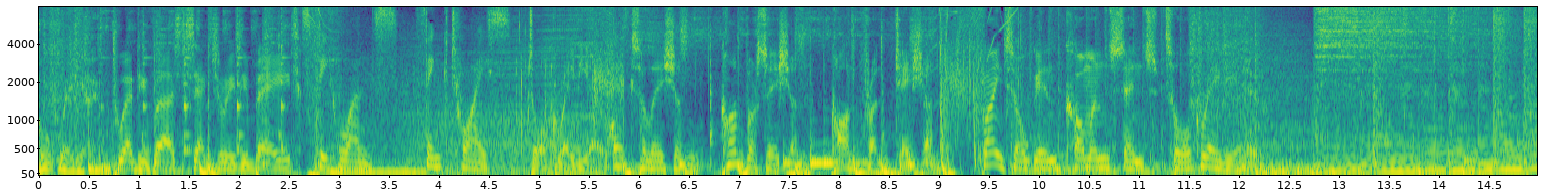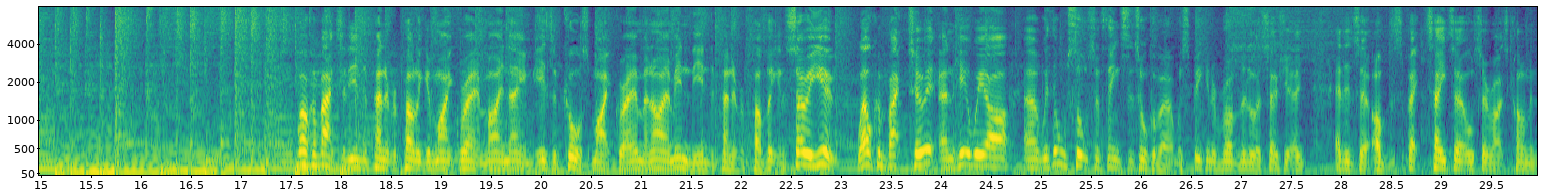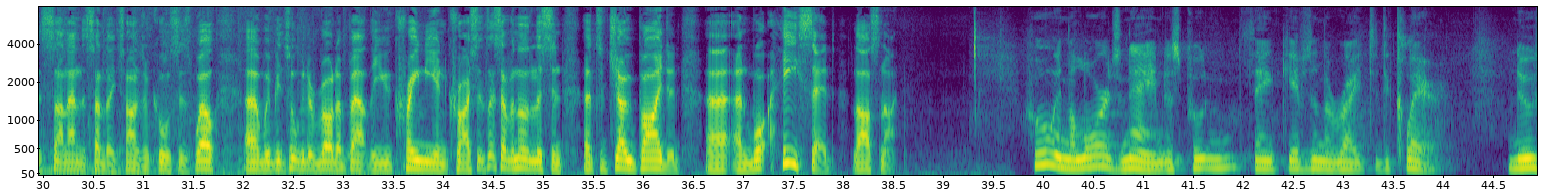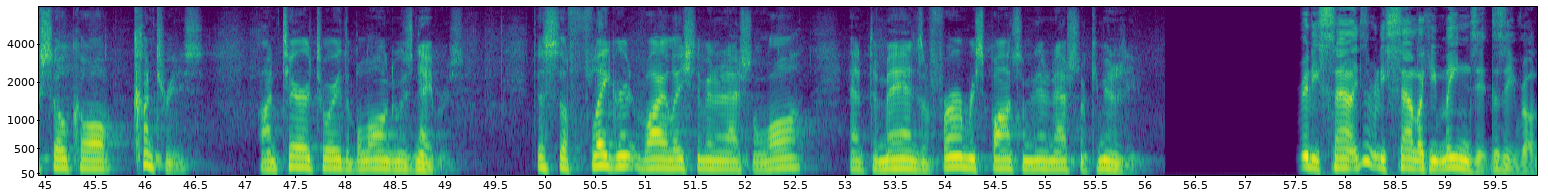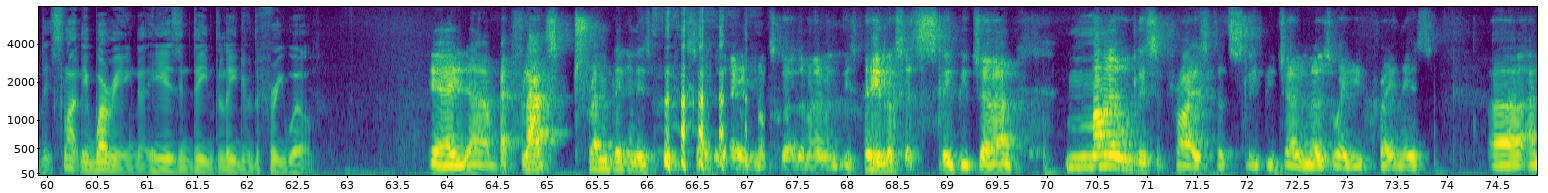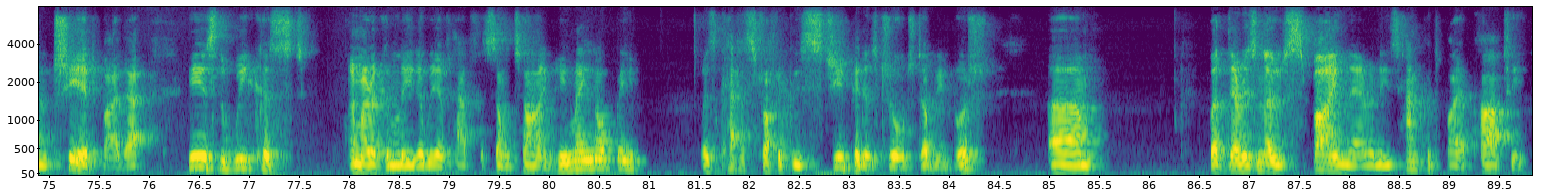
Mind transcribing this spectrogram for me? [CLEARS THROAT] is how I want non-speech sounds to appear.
Talk Radio. 21st century debate. Speak once, think twice. Talk Radio. Exhalation. Conversation. Confrontation. Plain talking, common sense. Talk Radio. Welcome back to the Independent Republic of Mike Graham. My name is, of course, Mike Graham, and I am in the Independent Republic, and so are you. Welcome back to it, and here we are uh, with all sorts of things to talk about. We're speaking to Rod Liddle, Associate Editor of The Spectator, also writes column in The Sun and The Sunday Times, of course, as well. Uh, we've been talking to Rod about the Ukrainian crisis. Let's have another listen uh, to Joe Biden uh, and what he said last night. Who in the Lord's name does Putin think gives him the right to declare new so called countries? On territory that belonged to his neighbors. This is a flagrant violation of international law and it demands a firm response from the international community. Really sound. He doesn't really sound like he means it, does he, Rod? It's slightly worrying that he is indeed the leader of the free world. Yeah, yeah I bet Vlad's trembling in his boots over there in Moscow at the moment. He looks at Sleepy Joe. I'm mildly surprised that Sleepy Joe knows where Ukraine is uh, and cheered by that. He is the weakest American leader we have had for some time. He may not be as catastrophically stupid as George W. Bush, um, but there is no spine there, and he's hampered by a party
